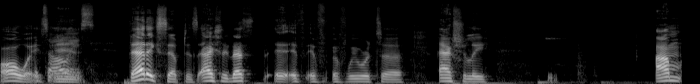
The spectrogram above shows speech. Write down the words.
Always. It's always. And that acceptance, actually, that's if, if, if we were to actually, I'm,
